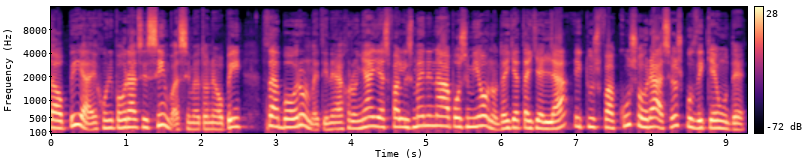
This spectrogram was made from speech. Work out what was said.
τα οποία έχουν υπογράψει σύμβαση με τον ΕΟΠΗ, θα μπορούν με τη νέα χρονιά οι ασφαλισμένοι να αποζημιώνονται για τα γυαλιά ή τους φακούς οράσεω που δικαιούνται,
